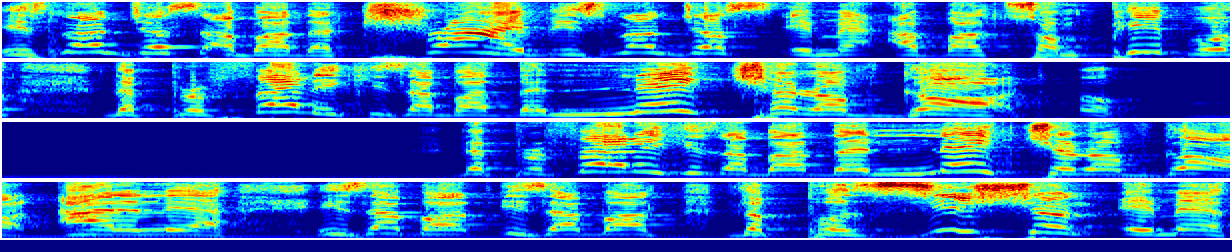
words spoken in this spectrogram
it's not just about a tribe. It's not just, amen, about some people. The prophetic is about the nature of God. Oh, the prophetic is about the nature of God. Hallelujah. It's about, it's about the position, amen,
